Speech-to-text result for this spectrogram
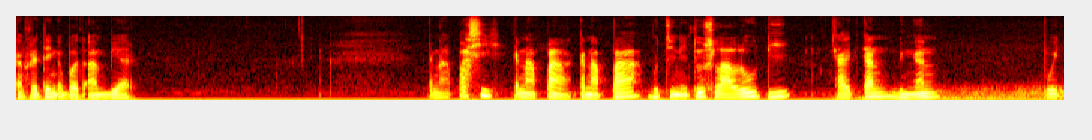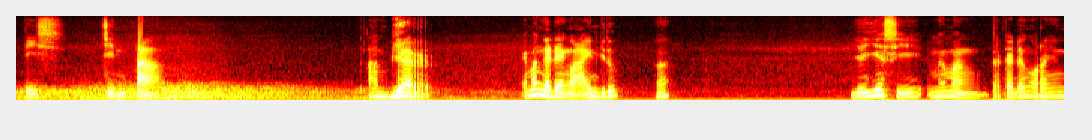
Everything about ambiar. Kenapa sih? Kenapa? Kenapa bucin itu selalu dikaitkan dengan puitis, cinta, ambiar? Emang gak ada yang lain gitu? Ya iya sih, memang terkadang orang yang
